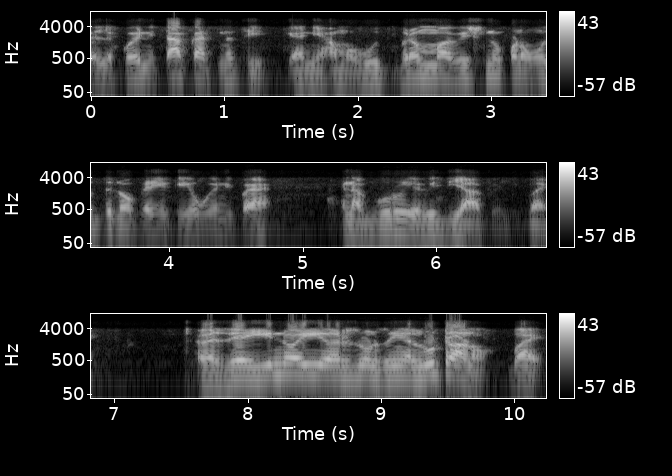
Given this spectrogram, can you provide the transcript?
એટલે કોઈની તાકાત નથી કે એની સામે ઉદ, બ્રહ્મા વિષ્ણુ પણ ઉદ નો કરી કે એવું એની પાસે એના ગુરુએ વિદ્યા આપેલી, ભાઈ. હવે જે ઈનો ઈ અર્જુન અહીંયા લૂંટાણો, ભાઈ.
